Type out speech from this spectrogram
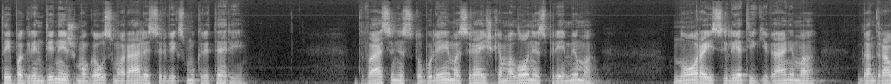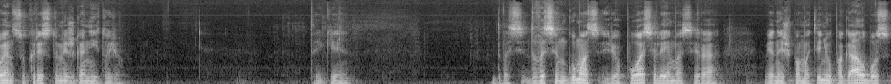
tai pagrindiniai žmogaus moralės ir veiksmų kriterijai. Dvasinis tobulėjimas reiškia malonės prieimimą, norą įsilieti į gyvenimą, bendraujant su Kristumi išganytoju. Taigi dvasingumas ir jo puoselėjimas yra viena iš pamatinių pagalbos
